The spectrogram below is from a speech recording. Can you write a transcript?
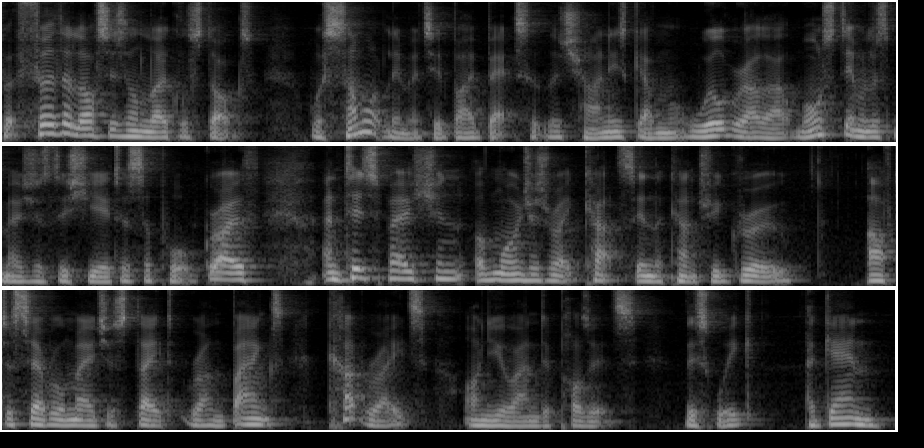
But further losses on local stocks were somewhat limited by bets that the Chinese government will roll out more stimulus measures this year to support growth. Anticipation of more interest rate cuts in the country grew after several major state run banks cut rates on yuan deposits this week again.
